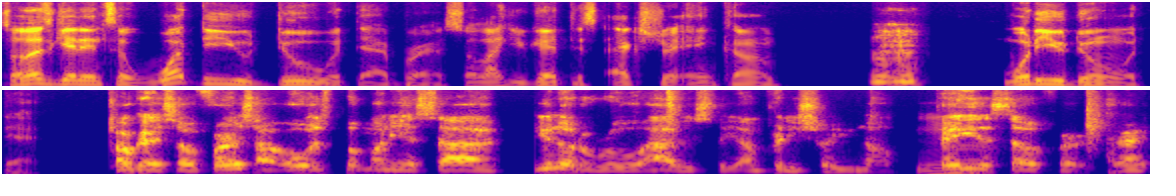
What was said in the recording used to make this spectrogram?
So let's get into what do you do with that bread? So like you get this extra income. Mhm. What are you doing with that? Okay, so first I always put money aside. You know the rule, obviously. I'm pretty sure you know. Pay Mhm. yourself first, right?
